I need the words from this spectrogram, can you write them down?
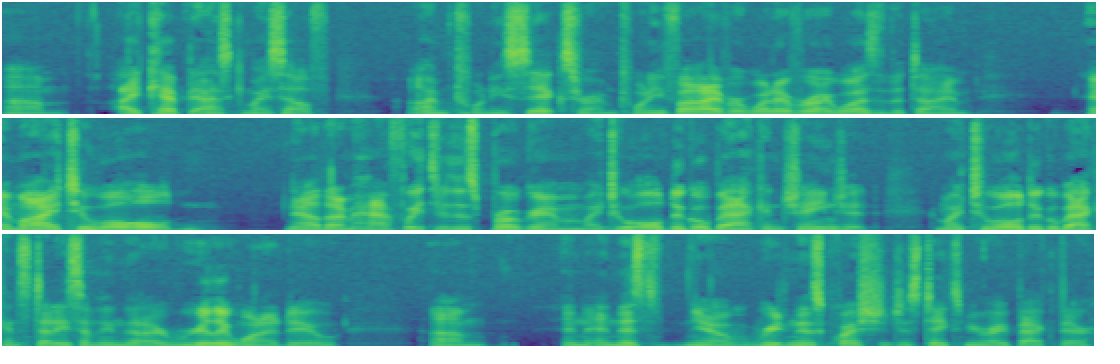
Um, I kept asking myself, I'm 26 or I'm 25 or whatever I was at the time. Am I too old now that I'm halfway through this program? Am I too old to go back and change it? Am I too old to go back and study something that I really want to do? Um, and and this, you know, reading this question just takes me right back there.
